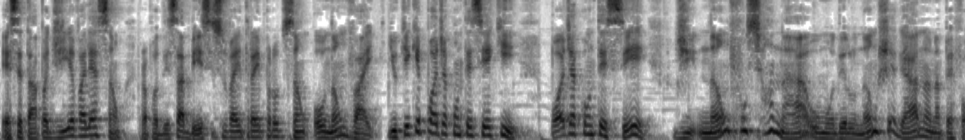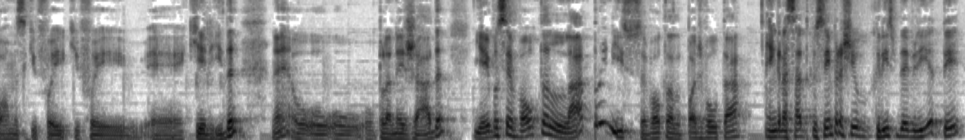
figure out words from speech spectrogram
essa etapa de avaliação, para poder saber se isso vai entrar em produção ou não vai. E o que, que pode acontecer aqui? Pode acontecer de não funcionar, o modelo não chegar na, na performance que foi, que foi é, querida, né? Ou, ou, ou, planejada. E aí você volta lá pro início. Você volta, pode voltar. É engraçado que eu sempre achei que o CRISP deveria ter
